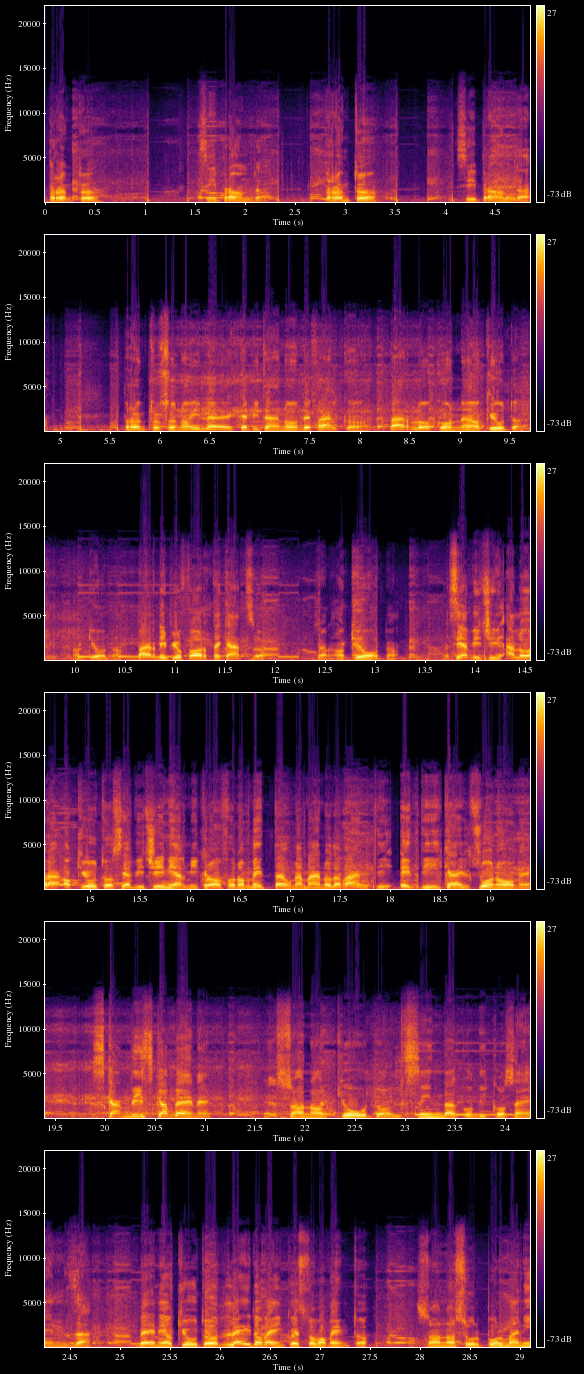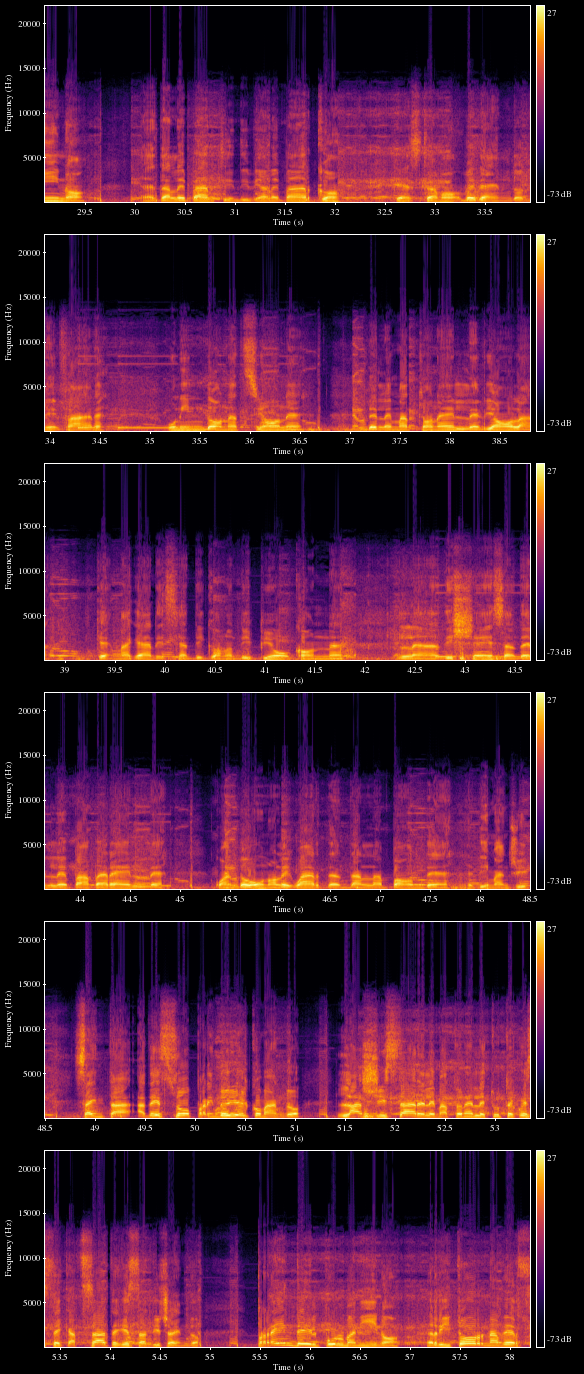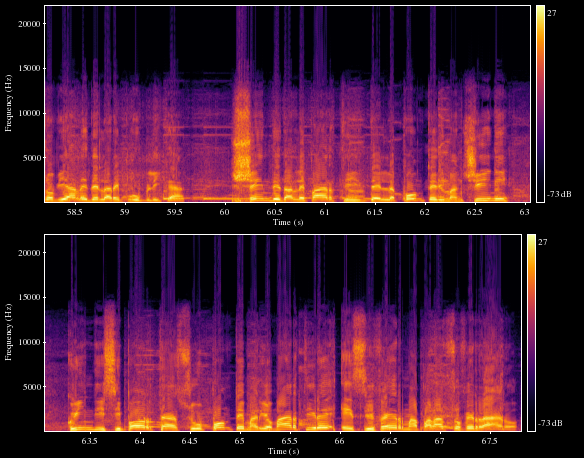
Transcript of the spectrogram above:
Pronto? Sì, pronto. Pronto? Sì, pronto. Pronto, sono il capitano De Falco. Parlo con Occhiuto? Occhiuto. Parli più forte, cazzo. Occhiuto. Si avvicini... Allora, Occhiuto, si avvicini al microfono, metta una mano davanti e dica il suo nome. Scandisca bene. Sono Occhiuto, il sindaco di Cosenza. Bene, Occhiuto, lei dov'è in questo momento? Sono sul pulmanino eh, dalle parti di Viale Parco che stiamo vedendo di fare un'indonazione delle mattonelle viola che magari si addicono di più con la discesa delle paperelle quando uno le guarda dalla ponte di Mangini. Senta, adesso prendo io il comando, lasci stare le mattonelle e tutte queste cazzate che sta dicendo. Prende il pulmanino, ritorna verso Viale della Repubblica, scende dalle parti del ponte di Mancini, quindi si porta su Ponte Mario Martire e si ferma a Palazzo Ferraro.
